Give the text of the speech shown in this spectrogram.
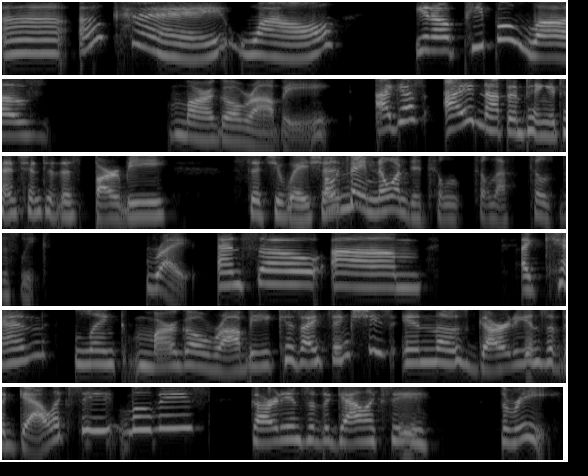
Uh, okay. Well, you know, people love Margot Robbie. I guess I had not been paying attention to this Barbie situation. Oh, same. No one did till till last till this week. Right. And so um I can link Margot Robbie because I think she's in those Guardians of the Galaxy movies. Guardians of the Galaxy 3,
